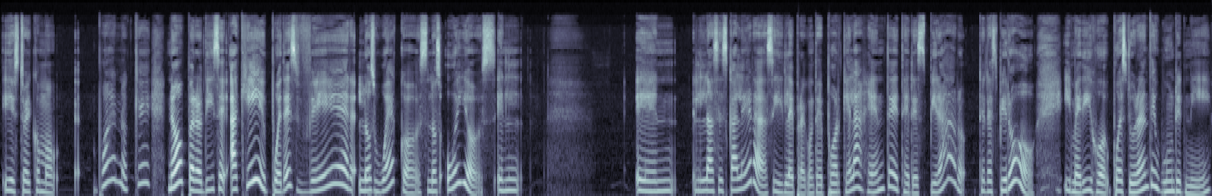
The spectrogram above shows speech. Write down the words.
Y estoy como, bueno, ¿qué? No, pero dice, aquí puedes ver los huecos, los hoyos en, en las escaleras. Y le pregunté, ¿por qué la gente te respiraron? Te respiró. Y me dijo, pues durante Wounded Knee,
